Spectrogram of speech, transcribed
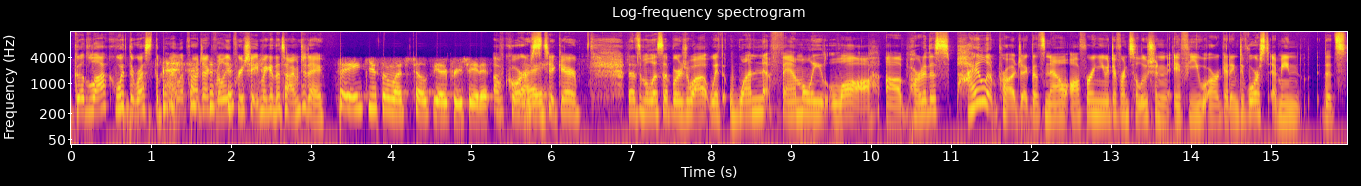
good luck with the rest of the pilot project. really appreciate you making the time today. Thank you so much, Chelsea. I appreciate it. Of course. Bye. Take care. That's Melissa Bourgeois with One Family Law, uh, part of this pilot project that's now offering you a different solution if you are getting divorced. I mean, that's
